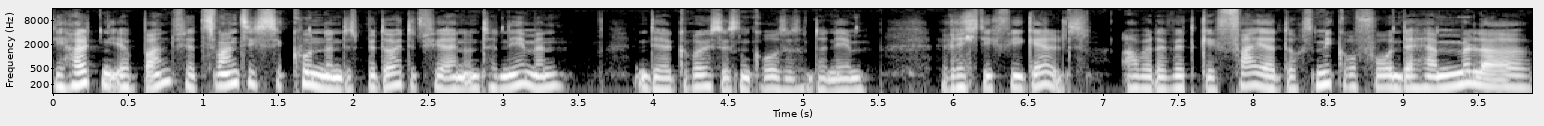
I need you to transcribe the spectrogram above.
die halten ihr Band für 20 Sekunden. Das bedeutet für ein Unternehmen, in der Größe ist ein großes Unternehmen, richtig viel Geld. Aber da wird gefeiert durchs Mikrofon. Der Herr Müller,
